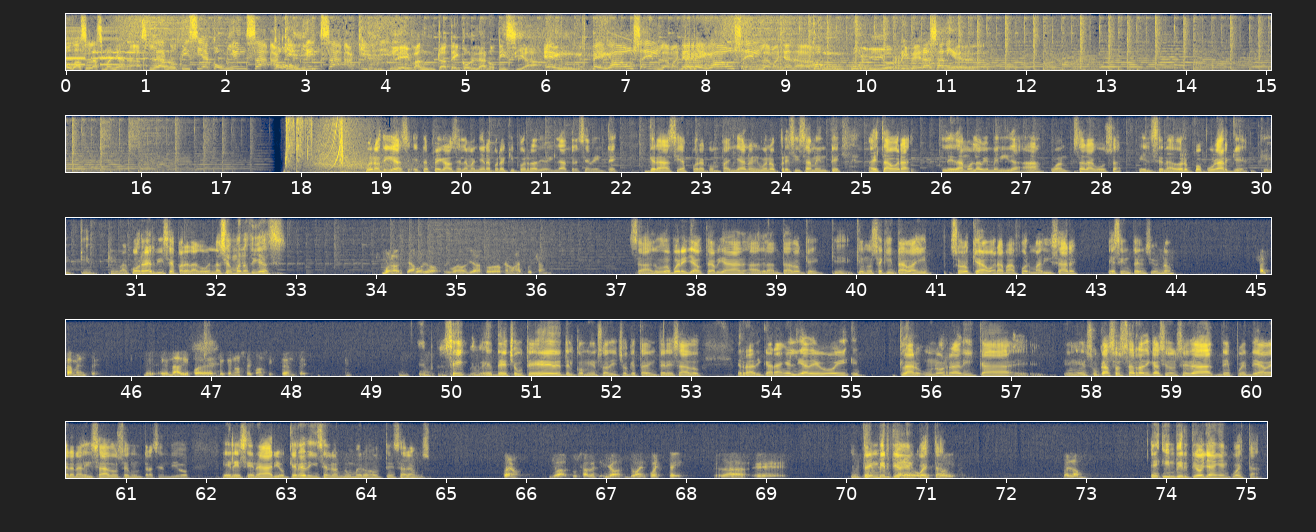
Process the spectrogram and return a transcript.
Todas las mañanas la noticia comienza aquí. Comienza aquí. Levántate con la noticia en Pegaos en la mañana. Pegaos en la mañana con Julio Rivera Saniel. Buenos días, esto es Pegados en la Mañana por aquí por Radio Isla 1320. Gracias por acompañarnos y bueno, precisamente a esta hora le damos la bienvenida a Juan Zaragoza, el senador popular que, que, va a correr, dice, para la gobernación. Buenos días. Buenos días, Julio, y buenos días a todos los que nos escuchan. Saludos. Bueno, ya usted había adelantado que, no se quitaba y solo que ahora va a formalizar esa intención, ¿no? Exactamente. Eh, eh, nadie puede decir que no soy consistente. Sí, eh, de hecho, usted desde el comienzo ha dicho que está interesado. Radicarán el día de hoy claro, uno radica, eh, en, su caso esa radicación se da después de haber analizado, según trascendió el escenario. ¿Qué le dicen los números a usted, Zaragoza? Bueno, yo, tú sabes que yo, yo encuesté, ¿verdad? Eh, ¿Usted invirtió en encuesta? ¿Perdón? Eh, ¿Invirtió ya en encuesta?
